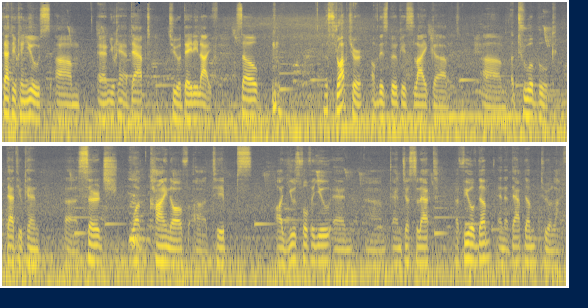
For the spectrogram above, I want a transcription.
that you can use um, and you can adapt to your daily life. So the structure of this book is like uh, um, a tool book that you can uh, search what kind of uh, tips are useful for you and um, and just select a few of them and adapt them to your life.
